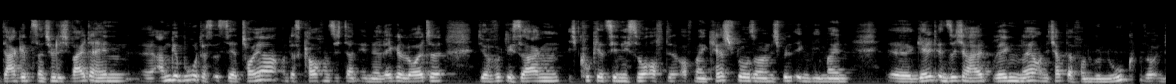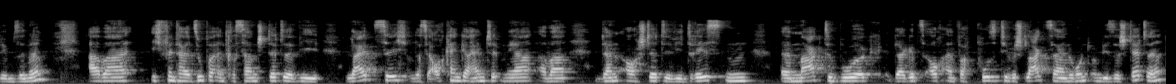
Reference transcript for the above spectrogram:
Da gibt es natürlich weiterhin äh, Angebot. Das ist sehr teuer und das kaufen sich dann in der Regel Leute, die auch wirklich sagen, ich gucke jetzt hier nicht so auf, den, auf meinen Cashflow, sondern ich will irgendwie mein äh, Geld in Sicherheit bringen ne? und ich habe davon genug, so in dem Sinne. Aber ich finde halt super interessant Städte wie Leipzig, und das ist ja auch kein Geheimtipp mehr, aber dann auch Städte wie Dresden, äh, Magdeburg, da gibt es auch einfach positive Schlagzeilen rund um diese Städte.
